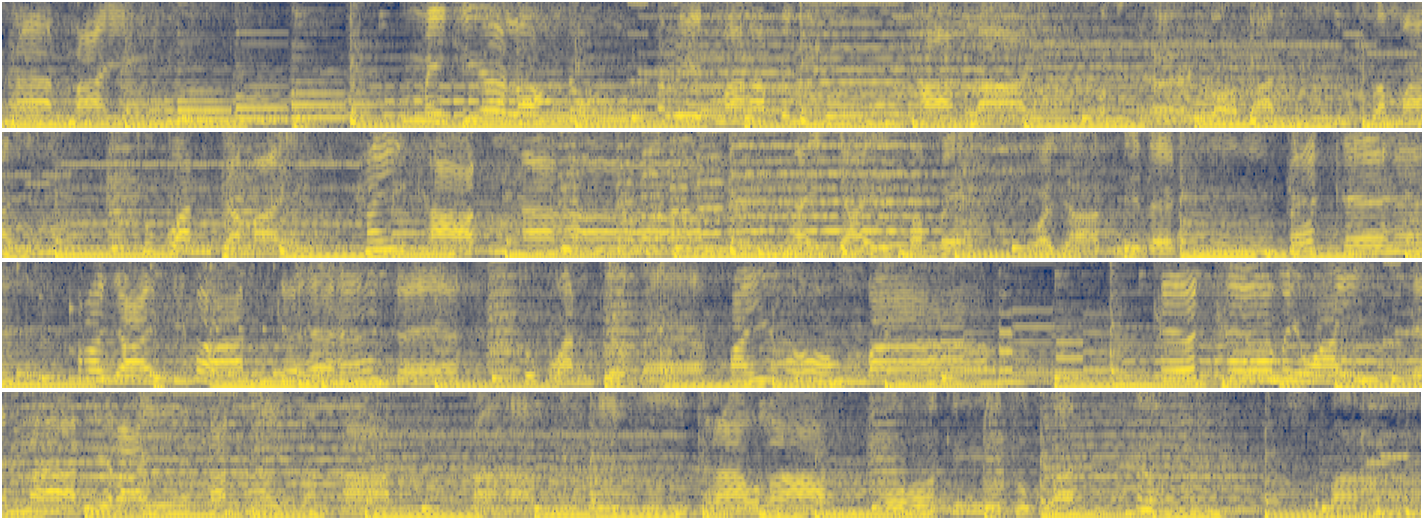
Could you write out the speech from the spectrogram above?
หน้าในไม่เชื่อลองดู รีบมาเป็นชูทางไลายคนแก่ก็ทันสมัย ทุกวันจะไม่ให้ขาดงานในใจสเปคว่าอยากมีเด็กเทคแคร์เพราะยายที่บ้านแก่แก่ทุกวันเที่ยวแต่ไปโรงพยาบาล เทคแค่ไม่ไหว เห็นหน้าที่ไรชักให้รำคาญถ้าหากมีกิ๊กคราวลาดโอ้ที่ทุกวันสบาย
